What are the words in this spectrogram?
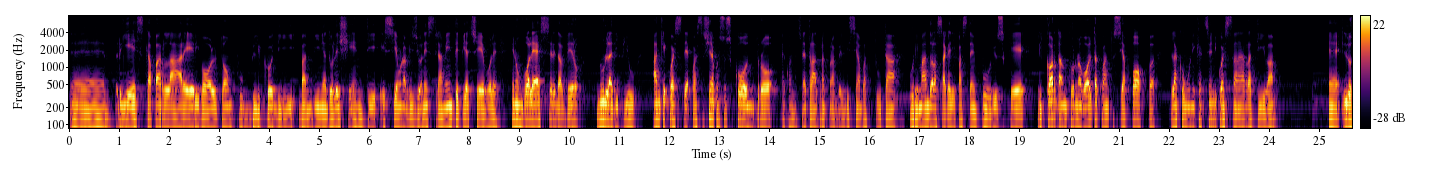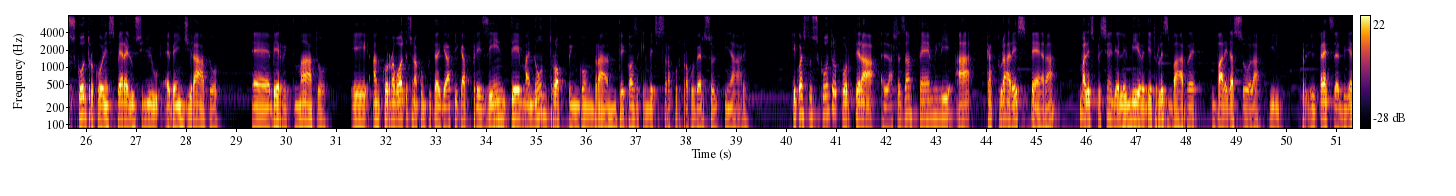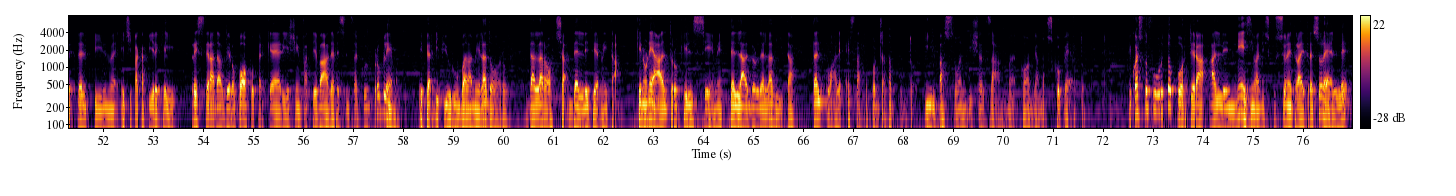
eh, riesca a parlare rivolto a un pubblico di bambini e adolescenti e sia una visione estremamente piacevole e non vuole essere davvero nulla di più. Anche queste, questa scena, questo scontro, eh, quando c'è tra l'altro anche una bellissima battuta, un rimando alla saga di Fast and Furious che ricorda ancora una volta quanto sia pop la comunicazione di questa narrativa. Eh, lo scontro con Espera e Lucy Liu è ben girato, è ben ritmato e ancora una volta c'è una computer grafica presente ma non troppo ingombrante, cosa che invece sarà purtroppo verso il finale. E questo scontro porterà la Shazam Family a catturare Espera, ma l'espressione di Elemir dietro le sbarre vale da sola il, il prezzo del biglietto del film e ci fa capire che lì resterà davvero poco perché riesce infatti a evadere senza alcun problema e per di più ruba la mela d'oro dalla roccia dell'eternità, che non è altro che il seme dell'albero della vita dal quale è stato forgiato appunto il bastone di Shazam, come abbiamo scoperto. E questo furto porterà all'ennesima discussione tra le tre sorelle,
